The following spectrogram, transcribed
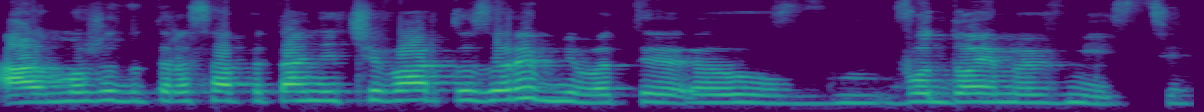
А може до Тараса питання, чи варто зарибнювати е, водойми в місті?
